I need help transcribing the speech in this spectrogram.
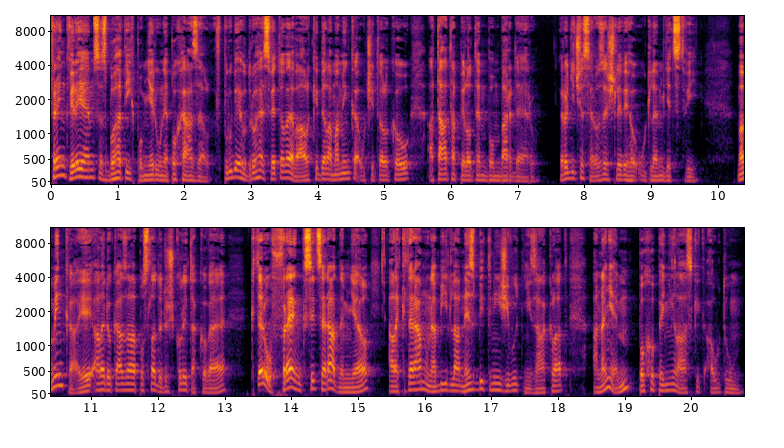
Frank Williams z bohatých poměrů nepocházel. V průběhu druhé světové války byla maminka učitelkou a táta pilotem bombardéru. Rodiče se rozešli v jeho útlem dětství. Maminka jej ale dokázala poslat do školy takové, kterou Frank sice rád neměl, ale která mu nabídla nezbytný životní základ a na něm pochopení lásky k autům.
